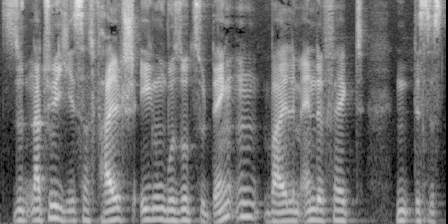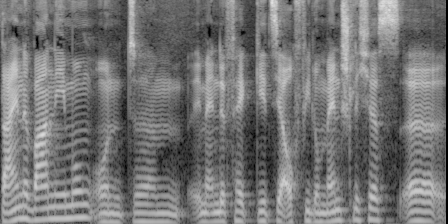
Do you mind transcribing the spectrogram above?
so, natürlich ist das falsch, irgendwo so zu denken, weil im Endeffekt das ist deine Wahrnehmung und ähm, im Endeffekt geht es ja auch viel um menschliches äh,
